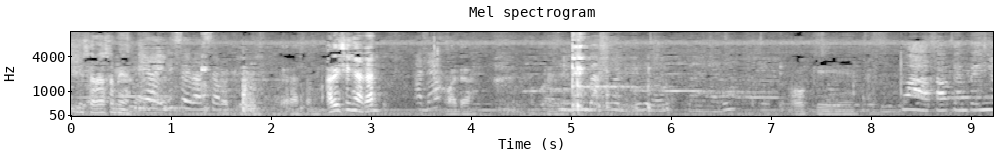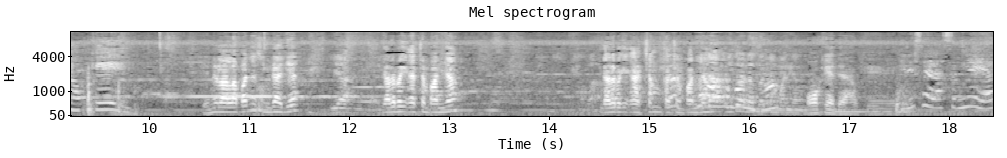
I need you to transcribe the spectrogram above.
Ini saya rasam ya? Iya, ini saya rasa. Oke, saya rasam. Ada isinya kan? Ada Oh, ada. Oke. gitu. Oke. Wah saus tempenya oke Ini lalapannya sini aja. Iya. Gak ada pakai kacang panjang? Gak ada pakai kacang, kacang panjang? Itu ada kacang panjang. Oke ada, oke. Ini saya rasanya ya.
